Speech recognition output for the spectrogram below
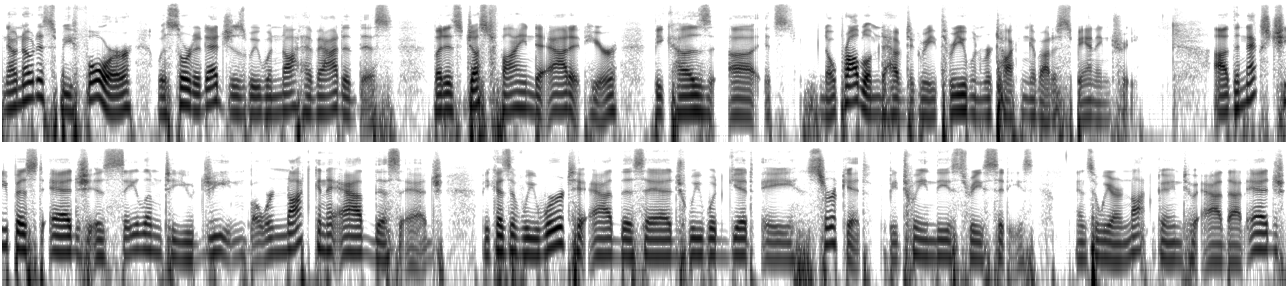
Now notice before, with sorted edges, we would not have added this, but it's just fine to add it here because uh, it's no problem to have degree 3 when we're talking about a spanning tree. Uh, the next cheapest edge is Salem to Eugene, but we're not going to add this edge, because if we were to add this edge, we would get a circuit between these three cities. And so we are not going to add that edge,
